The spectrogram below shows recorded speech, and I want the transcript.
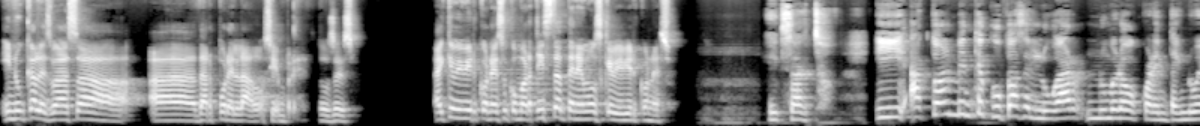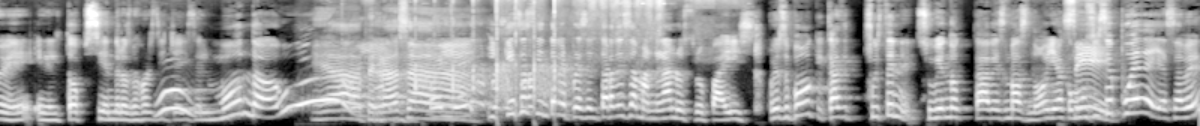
y nunca les vas a, a dar por el lado siempre. Entonces, hay que vivir con eso. Como artista tenemos que vivir con eso. Exacto. Y actualmente ocupas el lugar número 49 en el top 100 de los mejores DJs del mundo. ¡Uh! perraza! Oye, ¿y qué se siente representar de esa manera a nuestro país? Porque supongo que cada, fuiste subiendo cada vez más, ¿no? Y era como, sí. se puede, ya sabes.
